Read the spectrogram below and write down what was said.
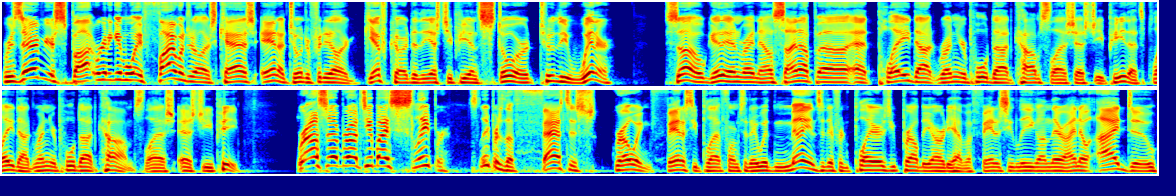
Reserve your spot. We're going to give away $500 cash and a $250 gift card to the SGPN store to the winner. So get in right now. Sign up uh, at play.runyourpool.com slash SGP. That's play.runyourpool.com slash SGP. We're also brought to you by Sleeper. Sleeper is the fastest growing fantasy platform today with millions of different players. You probably already have a fantasy league on there. I know I do.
